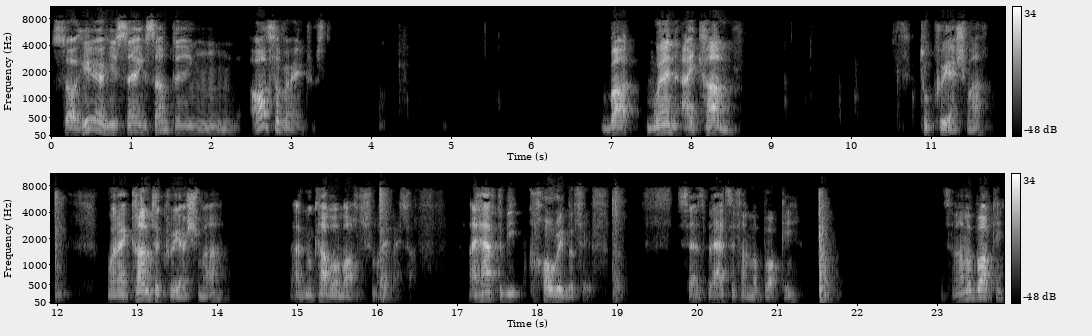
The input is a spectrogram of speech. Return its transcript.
So here he's saying something also very interesting. But when I come to Kriyashma, when I come to Kriyashma, I'm myself. I have to be Kori koribafif. Says that's if I'm a bucky. If I'm a bucky.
